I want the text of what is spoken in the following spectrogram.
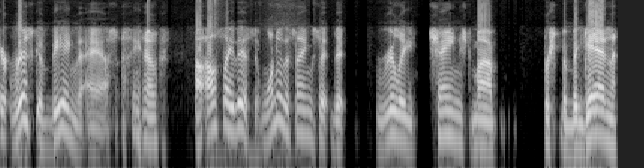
at risk of being the ass, you know, I'll say this: that one of the things that that really changed my began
